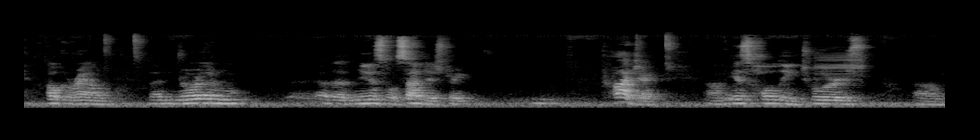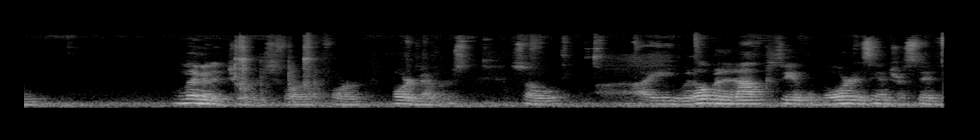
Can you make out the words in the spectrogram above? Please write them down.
poke around. But Northern, uh, the municipal sub-district project, um, is holding tours, um, limited tours for, for board members. So I would open it up, to see if the board is interested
